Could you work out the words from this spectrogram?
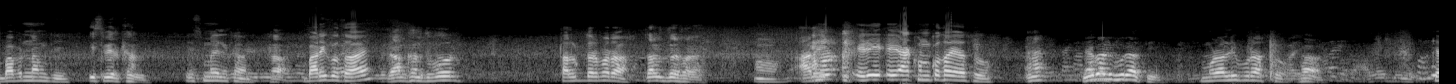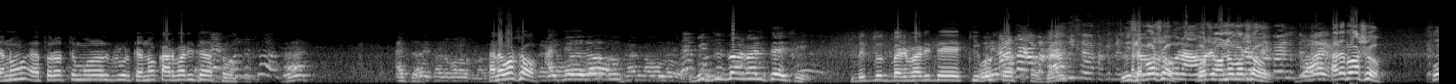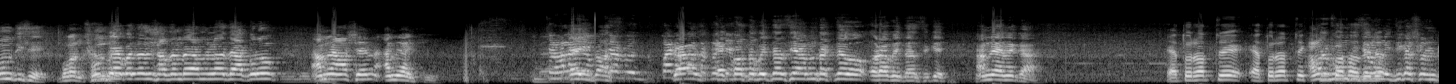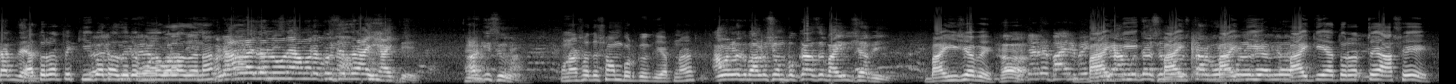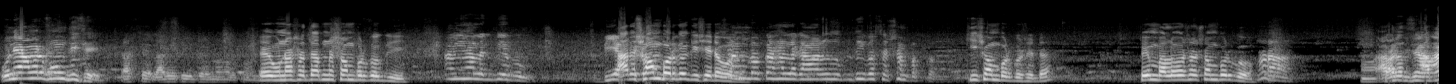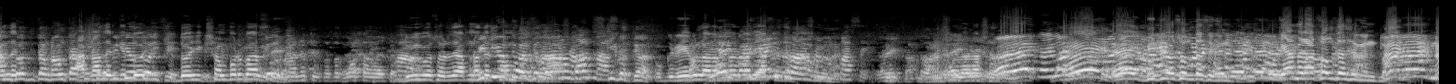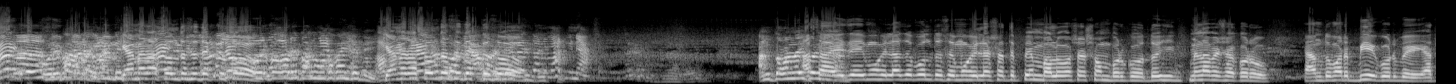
বাপের নাম কি? ইসমাইল খান। ইসমাইল খান। হ্যাঁ। বাড়ি কোথায়? রামখান দুপুর। তালুকদার পাড়া তালুকদার পাড়া ও, আর এ- এ- এ- এখন কোথায় আছো? হ্যাঁ? মুরালিপুর আছি। মোরালিপুর আছো? হ্যাঁ। কেন? এত রাত্রে মোরালিপুর কেন? কার বাড়িতে আছো? হ্যাঁ? আচ্ছা। বসো। বিদ্যুৎ বাড়িতে আইছি। বিদ্যুৎ বাড়ি বাড়িতে কি করতে আসছো? হ্যাঁ? বসো বসো অনে বসো। আরে বসো। ফোন দিছে। ফোন দিয়ে কইতাছে সাধন ভাই আপনারা দেখা করুক আমি আসেন আমি আইছি। এই বাস। এক কথা কইতাছি আমি থাকতে ওরা কইতাছে কি? আমি এনেকা এত রাত্রে এত রাত্রে কি আমার কথা যেটা উনি জিজ্ঞাসা করেন ডাক দেন। এত রাত্রে কি কথা যেটা ফোনে বলা যায় না? মানে আল্লাহ জানে উনি আমার কইছে। যে আই আইতে। আর কিছু না। ওনার সাথে সম্পর্ক কি আপনার? আমার ভালো সম্পর্ক আছে ভাই হিসাবে। ভাই হিসাবে? বাইকে ভাই কি আমাদের সাথে ভাই নমস্কার বলা ভাই কি বলে আমরা- ভাই কি এত রাত্রে আসে? উনি আমার ফোন দিছে। ওনার সাথে আপনার সম্পর্ক কি? আমি হালাক বিয়ে বউ আরে সম্পর্ক কি সেটা বলো সম্পর্ক হালাক আমার দুই বছর সম্পর্ক। কি সম্পর্ক সেটা? প্রেম ভালোবাসার সম্পর্ক? হ্যাঁ। আপনাদের কি দৈহিক দৈহিক সম্পর্ক আছে? দুই বছর যে আপনাদের ভিডিও হয়? রেগুলার আপনার বাড়ি। আছে? এই চলতেছে কিন্তু। ক্যামেরা চলতেছে কিন্তু। ক্যামেরা চলতেছে দেখতেছো? ক্যামেরা চলতেছে দেখতেছো? আমি তখন নাই আচ্ছা এই যে এই মহিলা যে বলতেছে মহিলার সাথে প্রেম ভালোবাসার সম্পর্ক দৈহিক মেলামেশা করো। এখন তোমার বিয়ে করবে এত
